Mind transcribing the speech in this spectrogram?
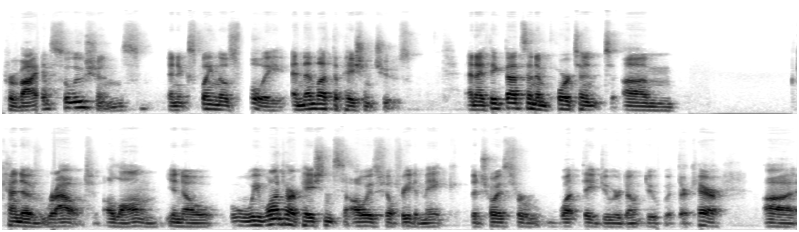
provide solutions, and explain those fully, and then let the patient choose. And i think that's an important um, kind of route along you know. We want our patients to always feel free to make the choice for what they do or don't do with their care. Uh,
